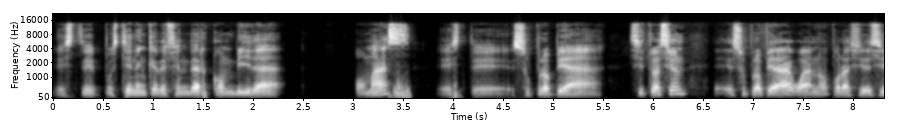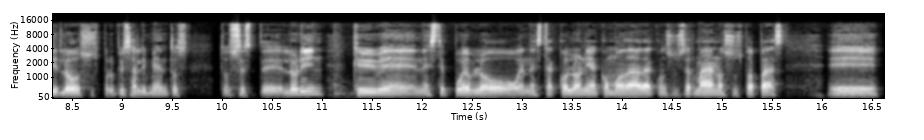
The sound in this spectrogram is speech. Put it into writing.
este, pues tienen que defender con vida o más este, su propia situación, su propia agua, ¿no? Por así decirlo, sus propios alimentos. Entonces, este, Lorín, que vive en este pueblo o en esta colonia acomodada con sus hermanos, sus papás, eh,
